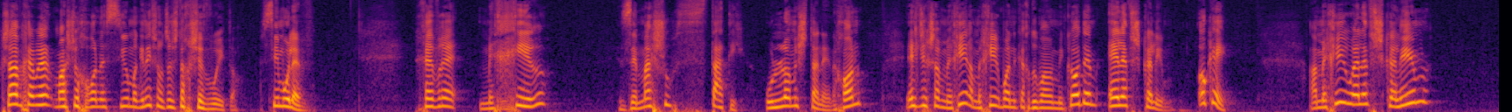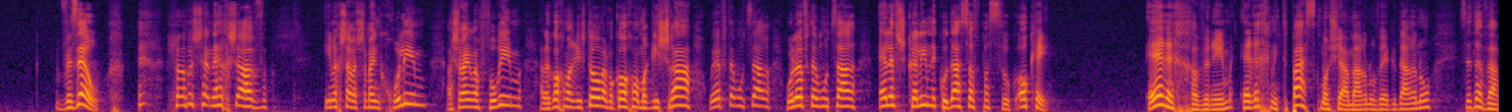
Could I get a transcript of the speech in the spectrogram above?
עכשיו חבר'ה, משהו אחרון לסיום מגניב שאני רוצה שתחשבו איתו. שימו לב. חבר'ה, מחיר זה משהו סטטי, הוא לא משתנה, נכון? יש לי עכשיו מחיר, המחיר, בואו ניקח דוגמה מקודם, אלף שקלים. אוקיי. המחיר הוא אלף שקלים, וזהו. לא משנה עכשיו, אם עכשיו השמיים כחולים, השמיים אפורים, הלקוח מרגיש טוב, הלקוח מרגיש רע, הוא אוהב את המוצר, הוא לא אוהב את המוצר, אלף שקלים נקודה סוף פסוק. אוקיי. ערך, חברים, ערך נתפס, כמו שאמרנו והגדרנו, זה דבר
